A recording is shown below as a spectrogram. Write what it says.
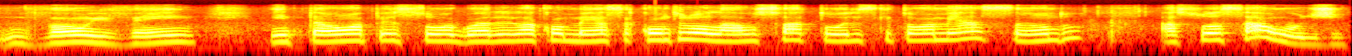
vão e vêm. Então a pessoa agora ela começa a controlar os fatores que estão ameaçando a sua saúde.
